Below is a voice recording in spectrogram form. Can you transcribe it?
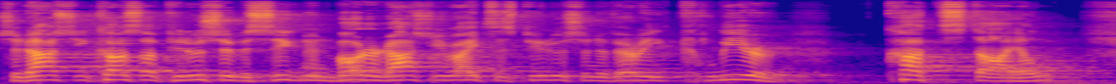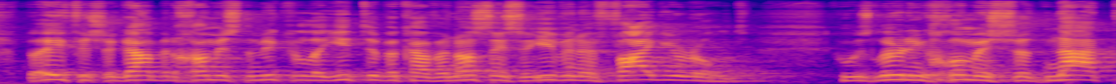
Rashi Kasa Pirusha Besignun Bar. Rashi writes his Pirush in a very clear cut style. So even a five-year-old who's learning Chumash should not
